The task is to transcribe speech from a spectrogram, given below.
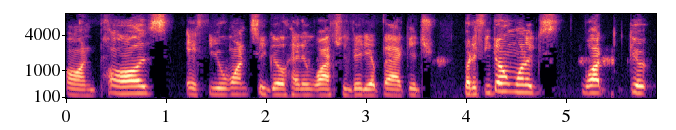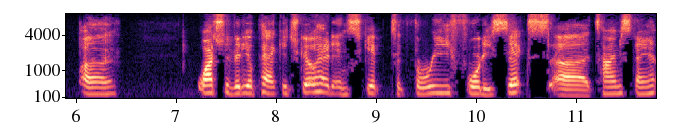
on pause if you want to go ahead and watch the video package. But if you don't want to watch, uh, watch the video package, go ahead and skip to 346 uh, timestamp.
